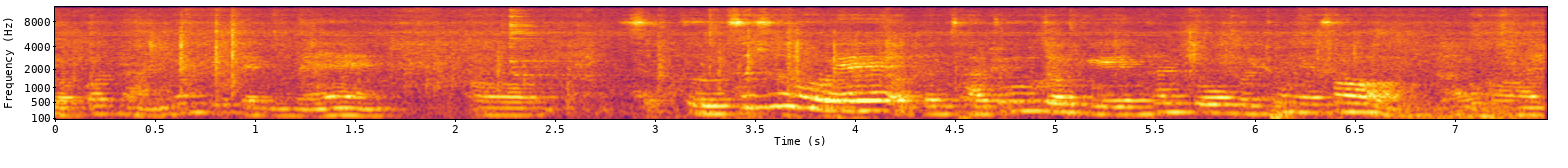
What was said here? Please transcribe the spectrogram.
여건이 아니었기 때문에 어, 스- 그 스스로의 어떤 자주적인 활동을 통해서 어,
